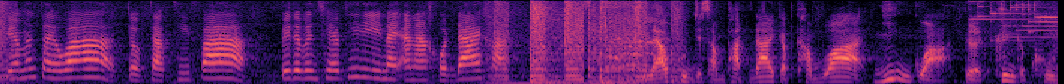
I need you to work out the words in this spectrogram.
เปียมั่นใจว่าจบจากทีฟ้าเปียจะเป็นเชฟที่ดีในอนาคตได้ค่ะ แล้วคุณจะสัมผัสได้กับคำว่า ยิ่งกว่าเกิดขึ้นกับคุณ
